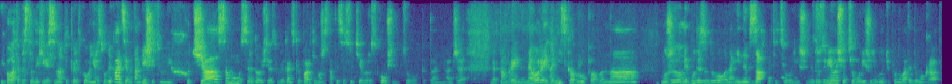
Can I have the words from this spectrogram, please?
і Палата представників і Сенат підпорядковані республіканцями, там більшість у них. Хоча в самому середовищі республіканської партії може статися суттєвий розкол щодо цього питання, адже там рей- неорейганістська група, вона можливо не буде задоволена і не в захваті цього рішення. Зрозуміло, що цьому рішенню будуть опонувати демократи.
